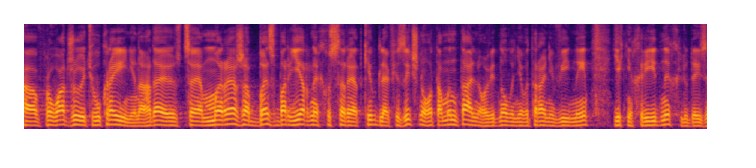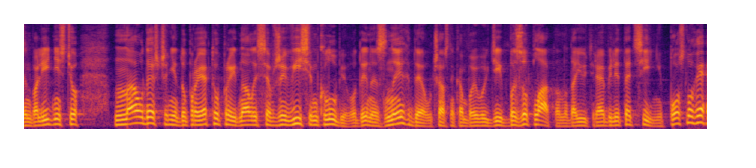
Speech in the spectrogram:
впроваджують в Україні. Нагадаю, це мережа безбар'єрних осередків для фізичного та ментального відновлення ветеранів війни, їхніх рідних, людей з інвалідністю. На Одещині до проєкту приєдналися вже вісім клубів. Один із них, де учасникам бойових дій безоплатно надають реабілітаційні послуги,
